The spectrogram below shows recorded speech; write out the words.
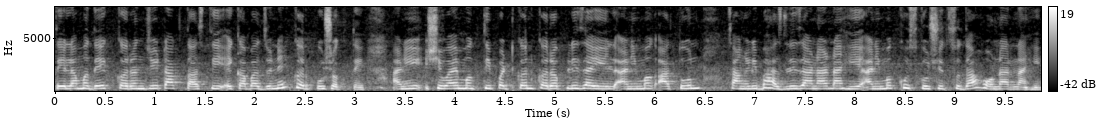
तेलामध्ये करंजी टाकताच ती एका बाजूने करपू शकते. आणि शिवाय मग ती पटकन करपली जाईल आणि मग आतून चांगली भाजली जाणार नाही आणि मग खुसखुशीतसुद्धा होणार नाही.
